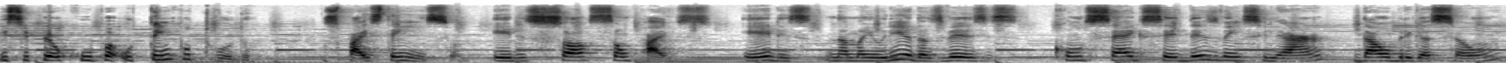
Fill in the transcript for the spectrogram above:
e se preocupa o tempo todo. Os pais têm isso, eles só são pais eles, na maioria das vezes, conseguem se desvencilhar da obrigação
